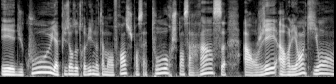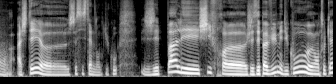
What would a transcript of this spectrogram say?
Et du coup, il y a plusieurs autres villes, notamment en France. Je pense à Tours, je pense à Reims, à Angers, à Orléans, qui ont acheté euh, ce système. Donc du coup, j'ai pas les chiffres, euh, je les ai pas vus, mais du coup, en tout cas,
